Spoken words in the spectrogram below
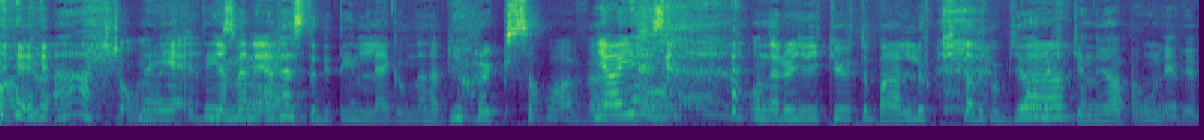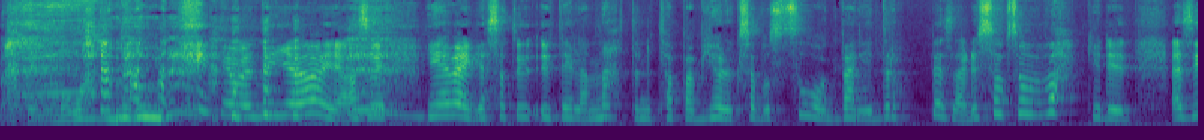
att du är sån. Nej, det är jag så menar, jag jag läste ditt inlägg om den här björksaven Ja, och, och när du gick ut och bara luktade på björken och jag bara hon lever ju verkligen i molnen. Ja men det gör jag. Alltså, jag, är väg, jag satt ute hela natten och tappade björksav och såg varje droppe. Så här. Det såg så vackert ut. Alltså,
